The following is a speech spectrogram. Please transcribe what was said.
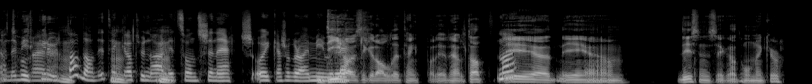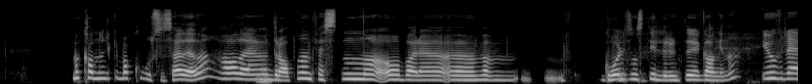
enn det virker det. utad. De tenker at hun er litt sånn sjenert og ikke er så glad i De har jo sikkert aldri tenkt på det i det hele tatt. Nei. De, de, eh, de syns ikke at hun er kul. Men kan hun ikke bare kose seg i det, da? Ha det, Mm. Dra på den festen og bare øh, gå litt sånn stille rundt i gangene? Jo, for det,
